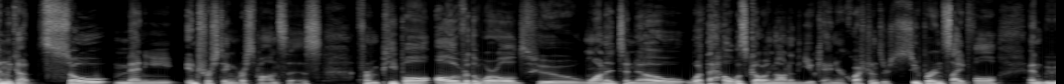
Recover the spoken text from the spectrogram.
And we got so many interesting responses from people all over the world who wanted to know what the hell was going on in the UK. And your questions are super insightful, and we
